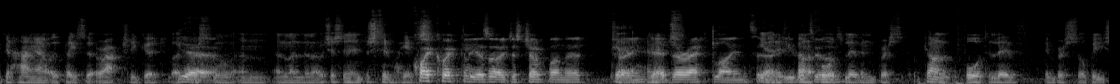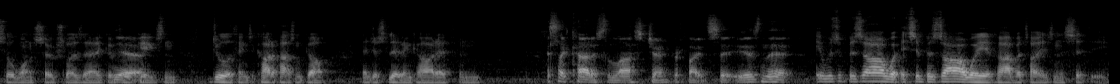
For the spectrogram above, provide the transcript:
You can hang out with places that are actually good, like Yeah. Bristol and, and London. That was just an interesting way of Quite quickly as I just jump on the train, and get a direct line to yeah, if you can't afford to live in Bristol, can't afford to live in Bristol, but you still want to socialise there, go Yeah. to gigs and do all the things that Cardiff hasn't got, then just live in Cardiff. And It's like Cardiff's the last gentrified city, isn't it? It was a bizarre way. It's a bizarre way of advertising the city.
